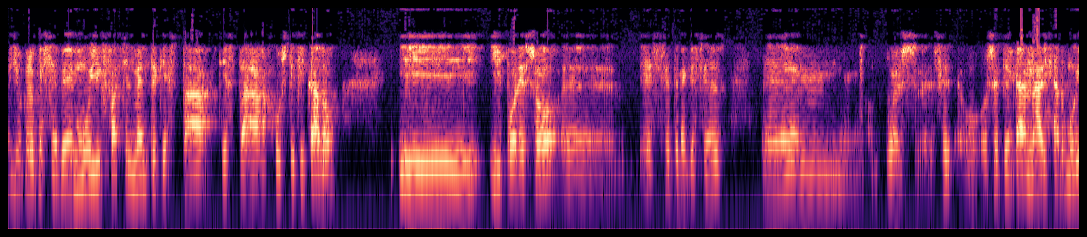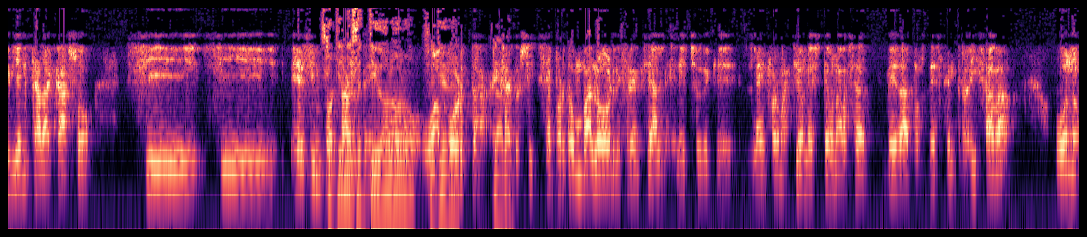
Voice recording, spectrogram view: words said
yo creo que se ve muy fácilmente que está, que está justificado y, por eso eh, se tiene que ser, eh, pues, o se tiene que analizar muy bien cada caso si, si es importante o, aporta, si, aporta un valor diferencial el hecho de que la información esté en una base de datos descentralizada o no.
